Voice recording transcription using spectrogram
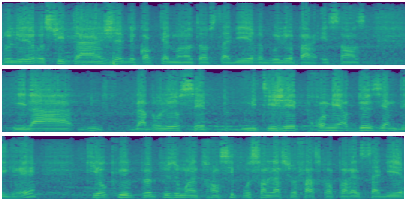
brûlure suite à un jet de cocktail monotone, c'est-à-dire brûlure par essence. Il a, la brûlure s'est mitigée première, deuxième degré, qui occupe plus ou moins 36% de la surface corporelle, c'est-à-dire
